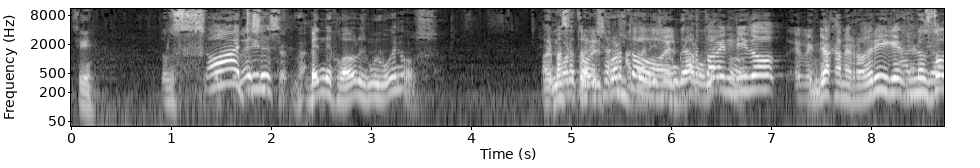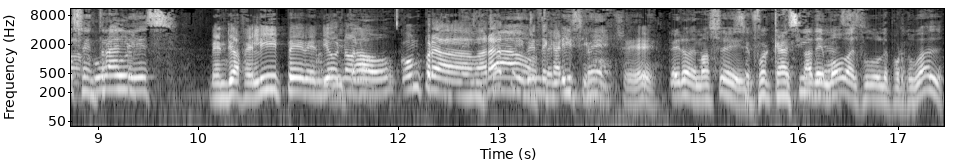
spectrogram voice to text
Sí. Los No, portugueses venden jugadores muy buenos. El Porto, el Porto, atraviesa el gran Porto ha vendido, eh, vendió a James Rodríguez. A los dos a centrales. Vendió a Felipe, vendió... No, no, compra Militao, barato y vende Felipe. carísimo. Sí. Pero además eh, Se fue Casillas. está de moda el fútbol de Portugal.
